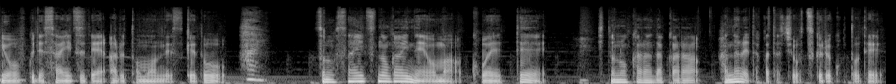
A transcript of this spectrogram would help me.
洋服でサイズであると思うんですけど、はい。そのサイズの概念をまあ超えて、人の体から離れた形を作ることで、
